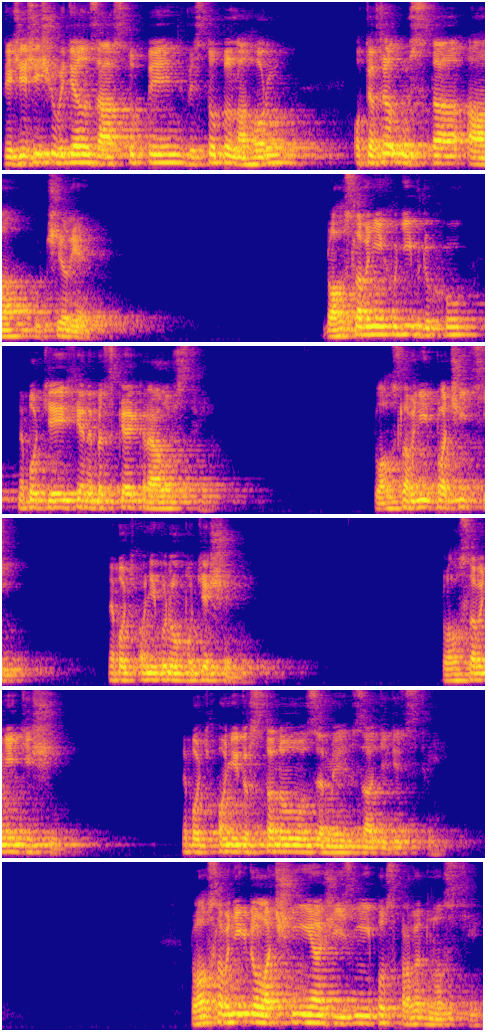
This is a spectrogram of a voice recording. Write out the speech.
Když Ježíš uviděl zástupy, vystoupil nahoru, otevřel ústa a učil je. Blahoslavení chodí v duchu, nebo jejich je nebeské království. Blahoslavení plačící, neboť oni budou potěšeni. Blahoslavení tiší, neboť oni dostanou zemi za dědictví. Blahoslavení, kdo lační a žízní po spravedlnosti,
